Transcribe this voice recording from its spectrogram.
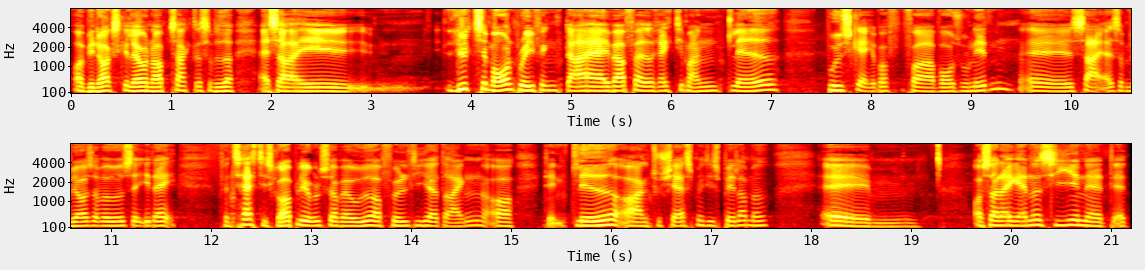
og vi nok skal lave en optakt og så videre. Altså, øh, lyt til morgenbriefing. Der er i hvert fald rigtig mange glade budskaber fra vores U19-sejr, øh, som vi også har været ude at se i dag fantastisk oplevelse at være ude og følge de her drenge, og den glæde og entusiasme, de spiller med. Øhm, og så er der ikke andet at sige, end at, at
